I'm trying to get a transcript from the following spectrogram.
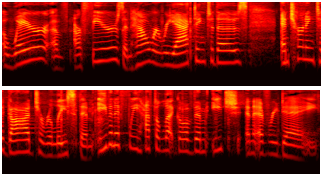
aware of our fears and how we're reacting to those and turning to God to release them, even if we have to let go of them each and every day.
